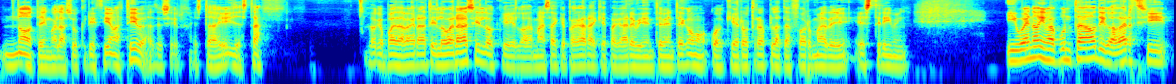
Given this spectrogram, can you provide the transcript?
no tengo la suscripción activa, es decir, está ahí y ya está. Lo que puede haber gratis lo verás y lo que lo demás hay que pagar, hay que pagar evidentemente como cualquier otra plataforma de streaming. Y bueno, y me ha apuntado, digo, a ver si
